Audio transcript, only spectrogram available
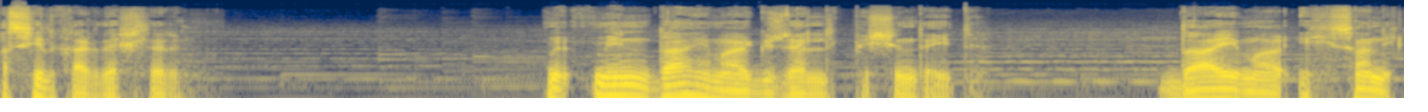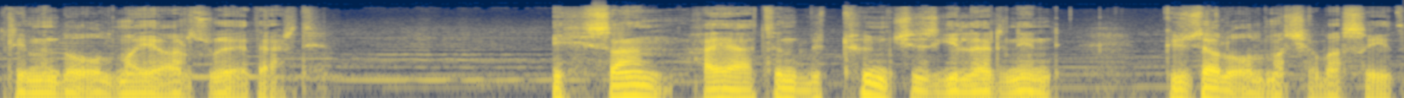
Asil kardeşlerim, mümin daima güzellik peşindeydi. Daima ihsan ikliminde olmayı arzu ederdi. İhsan, hayatın bütün çizgilerinin güzel olma çabasıydı.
